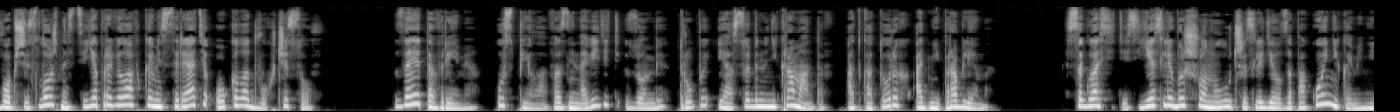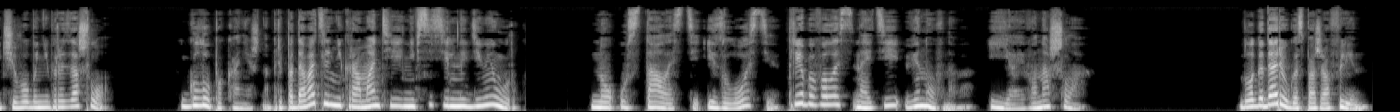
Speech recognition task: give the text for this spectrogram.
В общей сложности я провела в комиссариате около двух часов. За это время успела возненавидеть зомби, трупы и особенно некромантов, от которых одни проблемы. Согласитесь, если бы Шон лучше следил за покойниками, ничего бы не произошло. Глупо, конечно, преподаватель некромантии не всесильный демиург. Но усталости и злости требовалось найти виновного, и я его нашла. «Благодарю, госпожа Флинн»,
